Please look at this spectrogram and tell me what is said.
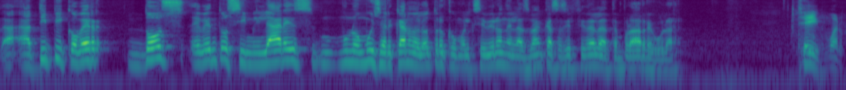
atípico ver dos eventos similares, uno muy cercano del otro, como el que se vieron en las bancas hacia el final de la temporada regular. Sí, bueno,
